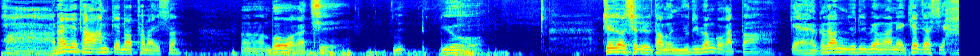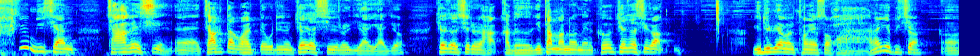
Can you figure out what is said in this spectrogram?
환하게 다 함께 나타나 있어. 어, 뭐와 같이 요 제자실을 담은 유리병과 같다. 깨끗한 유리병 안에 겨자씨 아주 미세한 작은 씨, 예, 작다고 할 때 우리는 겨자씨를 이야기하죠. 겨자씨를 가득히 담아 놓으면 그 겨자씨가 유리병을 통해서 환하게 비쳐 어,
